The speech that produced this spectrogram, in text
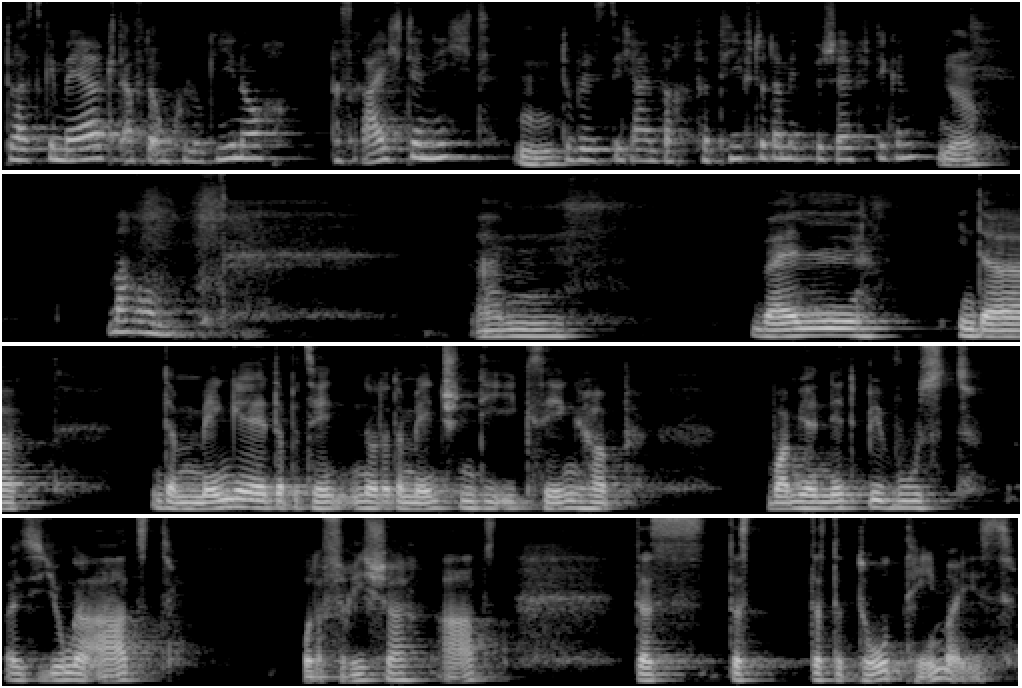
du hast gemerkt, auf der Onkologie noch, das reicht dir nicht. Du willst dich einfach vertiefter damit beschäftigen. Ja. Warum? Ähm, weil in der, in der Menge der Patienten oder der Menschen, die ich gesehen habe, war mir nicht bewusst als junger Arzt oder frischer Arzt, dass, dass, dass der Tod Thema ist.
